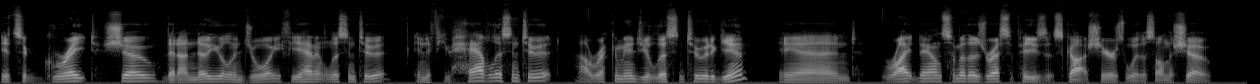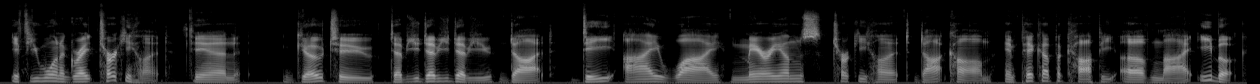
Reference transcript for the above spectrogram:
It's a great show that I know you'll enjoy if you haven't listened to it. And if you have listened to it, I recommend you listen to it again and write down some of those recipes that Scott shares with us on the show. If you want a great turkey hunt, then go to www.diymerriamsturkeyhunt.com and pick up a copy of my ebook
